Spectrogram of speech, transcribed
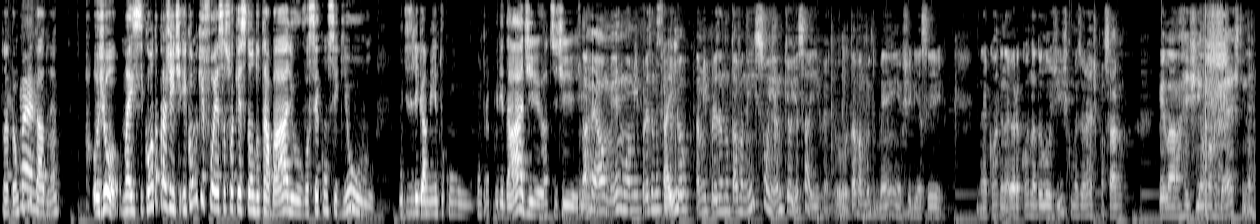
Então é bem complicado, Mano. né? Ô Jô, mas conta pra gente, e como que foi essa sua questão do trabalho? Você conseguiu o desligamento com, com tranquilidade antes de. Na real mesmo, a minha empresa não sair? eu. A minha empresa não tava nem sonhando que eu ia sair, velho. Eu tava muito bem, eu cheguei a ser. Né, coordena... Eu era coordenador logístico, mas eu era responsável pela região Nordeste, né?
